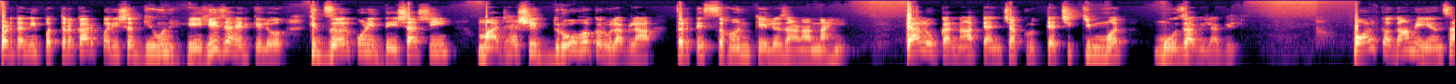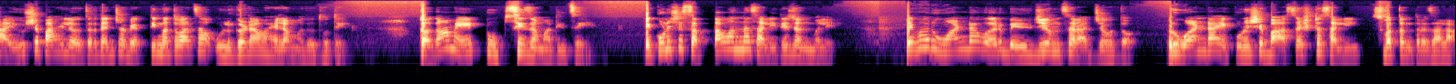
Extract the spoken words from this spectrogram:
पण त्यांनी पत्रकार परिषद घेऊन हेही जाहीर केलं की जर कोणी देशाशी माझ्याशी द्रोह करू लागला तर ते सहन केलं जाणार नाही. त्या लोकांना त्यांच्या कृत्याची किंमत मोजावी लागेल. पॉल कगामे यांचं आयुष्य पाहिलं तर त्यांच्या व्यक्तिमत्वाचा उलगडा व्हायला मदत होते. कगामे टुटसी जमातीचे. एकोणीशे सत्तावन्न साली ते जन्मले. तेव्हा रुवांडावर बेल्जियमचं राज्य होतं. रुवांडा एकोणीशे बासष्ट साली स्वतंत्र झाला.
